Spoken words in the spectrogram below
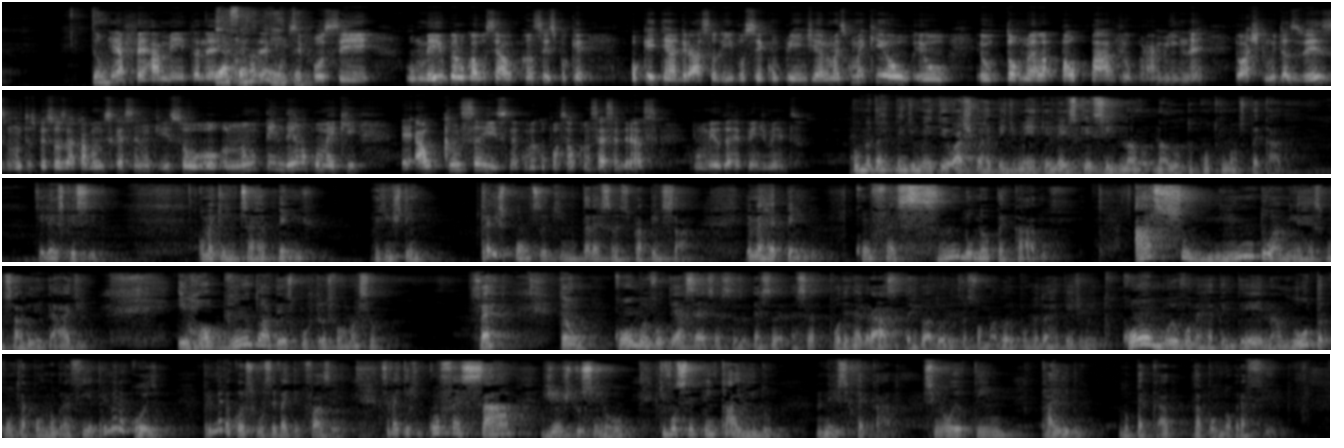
Então é a ferramenta, né? É a ferramenta. É como se fosse o meio pelo qual você alcança isso, porque ok, tem a graça ali, você compreende ela, mas como é que eu eu, eu torno ela palpável para mim, né? Eu acho que muitas vezes, muitas pessoas acabam esquecendo disso ou, ou não entendendo como é que é, alcança isso, né? Como é que eu posso alcançar essa graça? Por meio do arrependimento. Por meio do arrependimento. Eu acho que o arrependimento ele é esquecido na, na luta contra o nosso pecado. Ele é esquecido. Como é que a gente se arrepende? A gente tem três pontos aqui interessantes para pensar. Eu me arrependo confessando o meu pecado, assumindo a minha responsabilidade e rogando a Deus por transformação. Certo? Então, como eu vou ter acesso a essa, essa, essa poder da graça, perdoadora e transformadora por meio do arrependimento? Como eu vou me arrepender na luta contra a pornografia? Primeira coisa, primeira coisa que você vai ter que fazer, você vai ter que confessar diante do Senhor que você tem caído nesse pecado. Senhor, eu tenho caído no pecado da pornografia.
